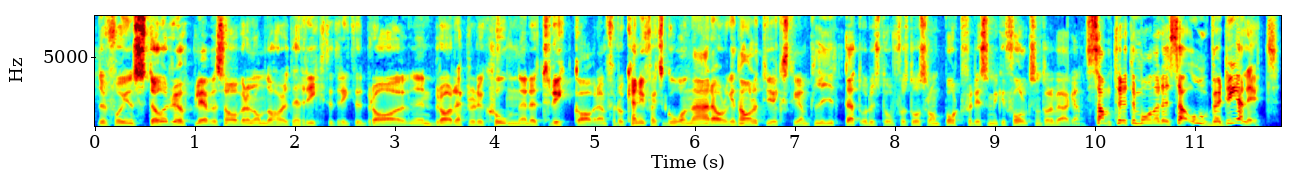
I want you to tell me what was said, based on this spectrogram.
Du får ju en större upplevelse av den om du har ett riktigt, riktigt bra, en bra reproduktion eller tryck av den. För då kan du ju faktiskt gå nära. Originalet är ju extremt litet och du står, får stå så långt bort för det är så mycket folk som tar i vägen. Samtidigt är Mona Lisa ovärderligt.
